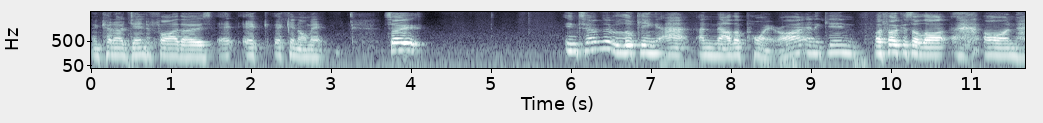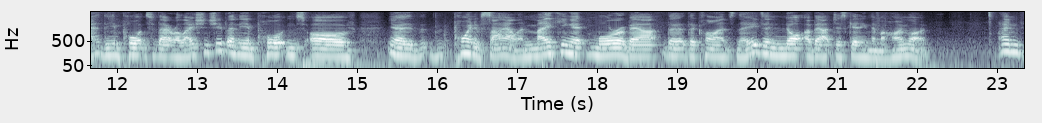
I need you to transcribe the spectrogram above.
and can identify those e- economic. So, in terms of looking at another point, right? And again, I focus a lot on the importance of that relationship and the importance of, you know, the point of sale and making it more about the, the client's needs and not about just getting them a home loan. And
